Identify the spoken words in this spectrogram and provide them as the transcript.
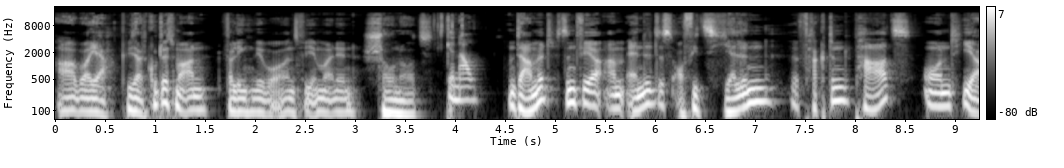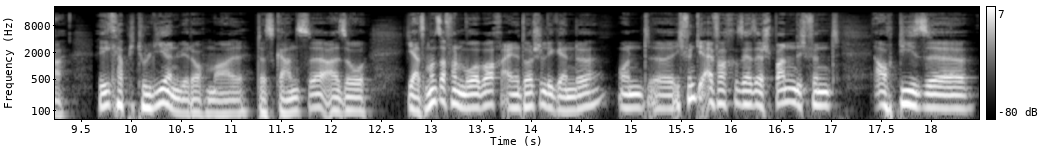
Aber ja, wie gesagt, guckt es mal an, verlinken wir bei uns wie immer in den Show Notes. Genau. Und damit sind wir am Ende des offiziellen äh, Faktenparts und ja, rekapitulieren wir doch mal das Ganze. Also ja, das Monster von Moorbach, eine deutsche Legende und äh, ich finde die einfach sehr, sehr spannend. Ich finde auch diese,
